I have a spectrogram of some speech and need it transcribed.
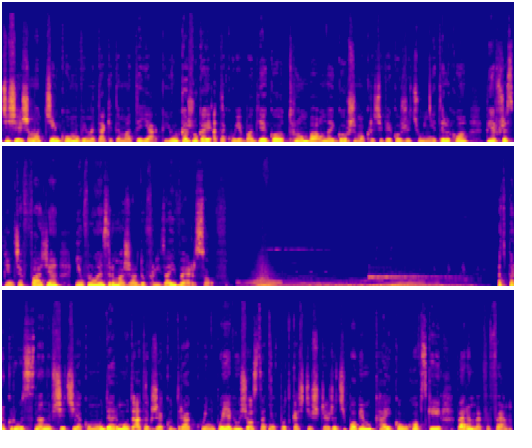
W dzisiejszym odcinku omówimy takie tematy jak Julka Żugaj atakuje Bagiego, trąba o najgorszym okresie w jego życiu i nie tylko, pierwsze spięcia w fazie, influencer ma żal do Freeza i Wersow. Kasper Cruz, znany w sieci jako Mudermut, a także jako drag queen, pojawił się ostatnio w podcaście Szczerze Ci Powiem Kai Gołuchowskiej w RMF FM.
